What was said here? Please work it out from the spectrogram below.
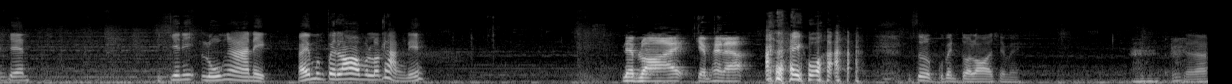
นเจน ไอ้เฮี้ยนี่รู้งานอีกเฮ้ยมึงไปล่อบนรถถังดิเรียบร้อย เก็บให้แล้ว อะไรวะสรุปกูเป็นตัวรอดใช่ไหมเดี๋ยวนะ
